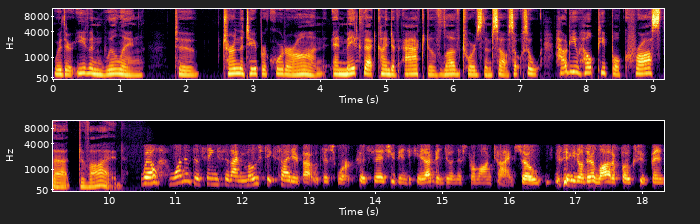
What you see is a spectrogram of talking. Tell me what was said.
where they're even willing to turn the tape recorder on and make that kind of act of love towards themselves. So, so how do you help people cross that divide? Well, one of the things that I'm most excited about with this work, because as you've indicated, I've been doing this for a long time. So, you know, there are a lot of folks who've been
